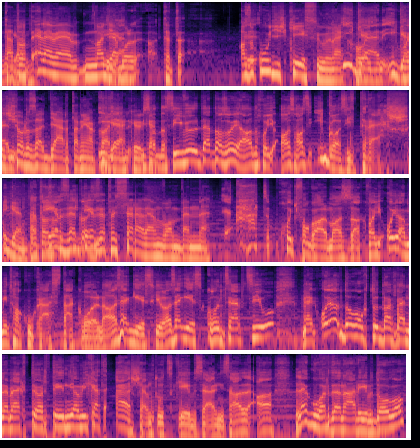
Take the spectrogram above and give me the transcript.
tehát Igen. ott eleve nagyjából, tehát azok úgy is készülnek, Igen, hogy, igen. hogy sorozatgyártani akarják Igen, őket. viszont az Evil Dead az olyan, hogy az az igazi trash. Igen, tehát, az tehát az érzed, igazi- érzed, hogy szerelem van benne. Hát, hogy fogalmazzak, vagy olyan, mintha kukázták volna. Az egész film, az egész koncepció, meg olyan dolgok tudnak benne megtörténni, amiket el sem tudsz képzelni. Szóval a legordináribb dolgok,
